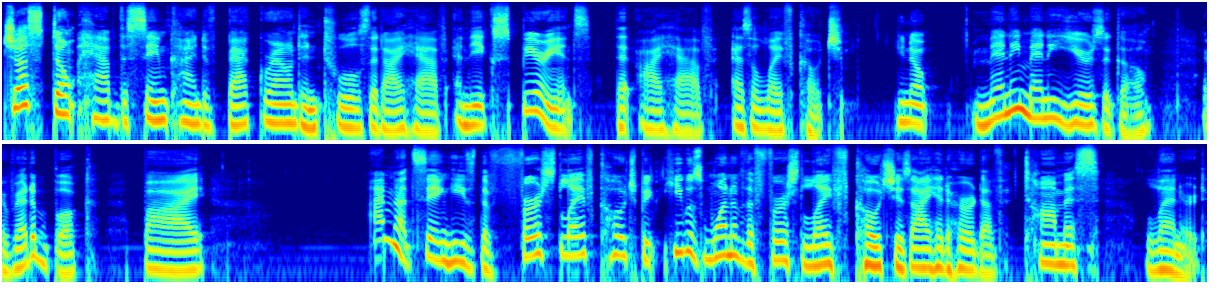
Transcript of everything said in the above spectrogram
just don't have the same kind of background and tools that I have and the experience that I have as a life coach. You know, many, many years ago, I read a book by, I'm not saying he's the first life coach, but he was one of the first life coaches I had heard of, Thomas Leonard.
